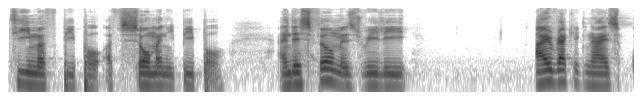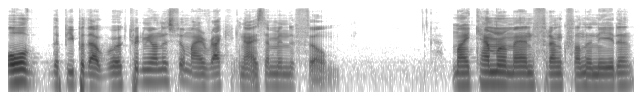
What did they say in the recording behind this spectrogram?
team of people, of so many people. And this film is really, I recognize all the people that worked with me on this film, I recognize them in the film. My cameraman, Frank van den Eeden,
